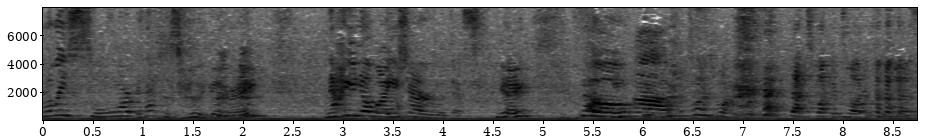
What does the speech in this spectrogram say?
really sore, that feels really good, right? now you know why you shower with this, okay? So, um, that's why it's waterproof, yes.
